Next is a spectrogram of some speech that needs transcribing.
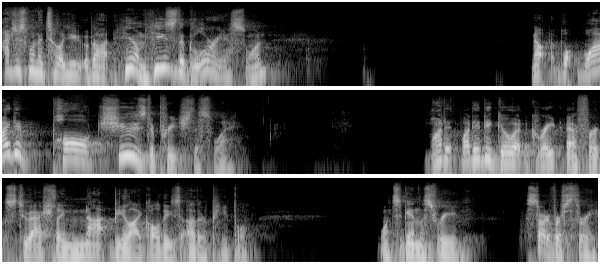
I just want to tell you about him. He's the glorious one. Now, why did Paul choose to preach this way? Why did, why did he go at great efforts to actually not be like all these other people? Once again, let's read. Start at verse 3.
